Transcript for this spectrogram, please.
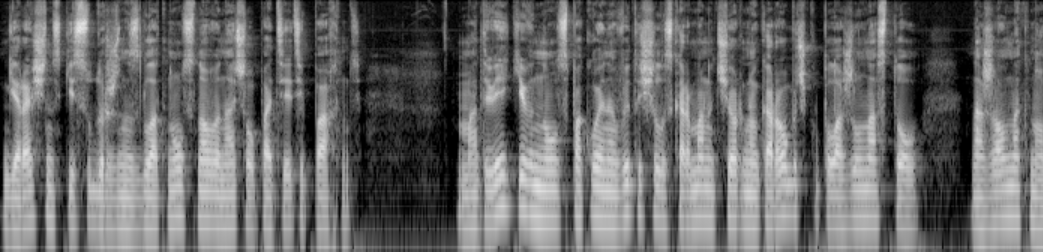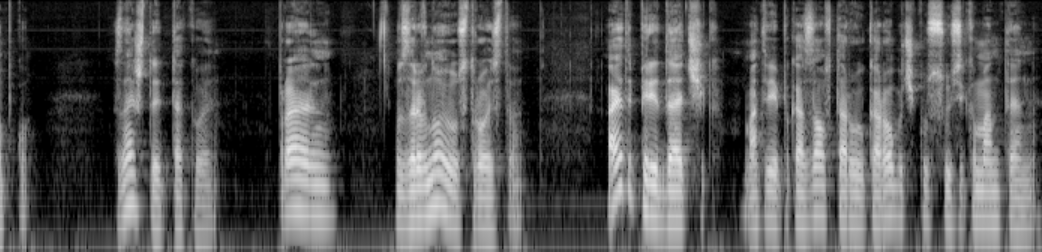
Геращинский судорожно сглотнул, снова начал потеть и пахнуть. Матвей кивнул, спокойно вытащил из кармана черную коробочку, положил на стол, нажал на кнопку. «Знаешь, что это такое?» «Правильно. Взрывное устройство. А это передатчик. Матвей показал вторую коробочку с усиком антенны.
